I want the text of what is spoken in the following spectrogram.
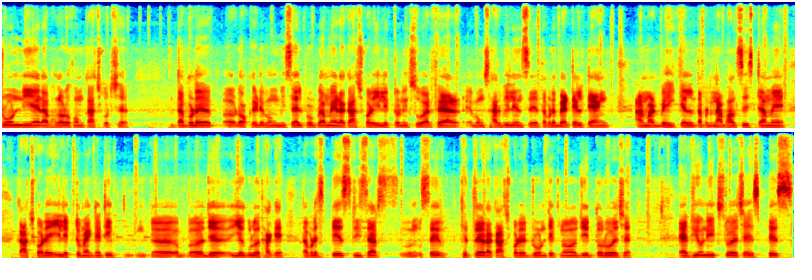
ড্রোন নিয়ে এরা ভালো রকম কাজ করছে। তারপরে রকেট এবং মিসাইল প্রোগ্রামে এরা কাজ করে ইলেকট্রনিক্স ওয়ারফেয়ার এবং সার্ভিলেন্সে তারপরে ব্যাটেল ট্যাঙ্ক আর্মার্ড ভেহিকেল তারপরে নাভাল সিস্টেমে কাজ করে ইলেকট্রোম্যাগনেটিক যে ইয়েগুলো থাকে, তারপরে স্পেস রিসার্চের ক্ষেত্রে এরা কাজ করে ড্রোন টেকনোলজি তো রয়েছে অ্যাভিওনিক্স রয়েছে স্পেস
